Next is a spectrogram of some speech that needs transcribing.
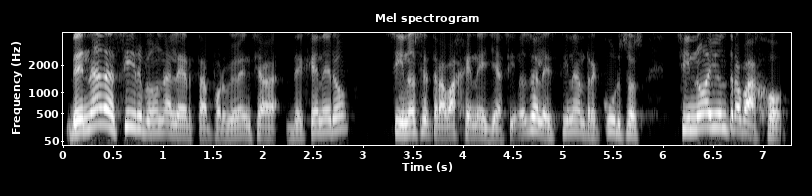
De nada sirve una alerta por violencia de género si no se trabaja en ella, si no se le destinan recursos, si no hay un trabajo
